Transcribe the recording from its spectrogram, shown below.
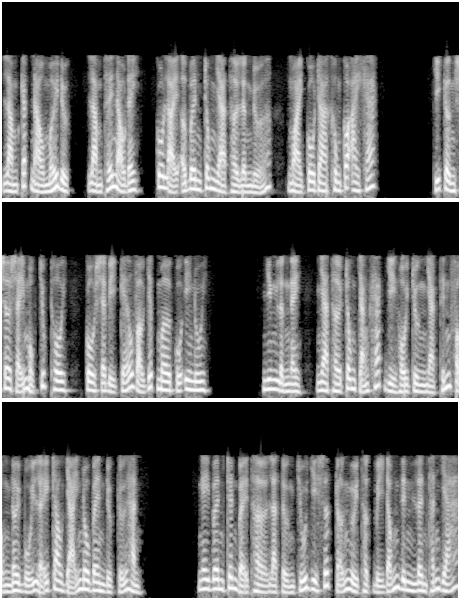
Làm cách nào mới được, làm thế nào đây? Cô lại ở bên trong nhà thờ lần nữa, ngoài cô ra không có ai khác. Chỉ cần sơ sẩy một chút thôi, cô sẽ bị kéo vào giấc mơ của Inui. Nhưng lần này, nhà thờ trông chẳng khác gì hội trường nhạc thính phòng nơi buổi lễ trao giải Nobel được cử hành. Ngay bên trên bệ thờ là tượng Chúa Giêsu cỡ người thật bị đóng đinh lên thánh giá.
